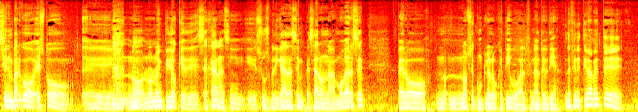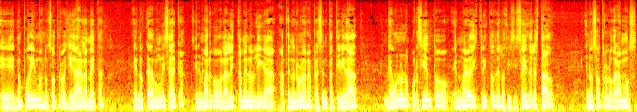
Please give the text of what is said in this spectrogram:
Sin embargo, esto eh, no, no, no, impidió que cejaran, si, sus brigadas empezaron a moverse, pero no, se cumplió el objetivo al final del día. Definitivamente eh, no pudimos nosotros llegar a la meta, eh, nos quedamos muy cerca, sin embargo la ley también obliga a tener una representatividad de un 1% en nueve distritos de los 16 del estado y nosotros logramos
